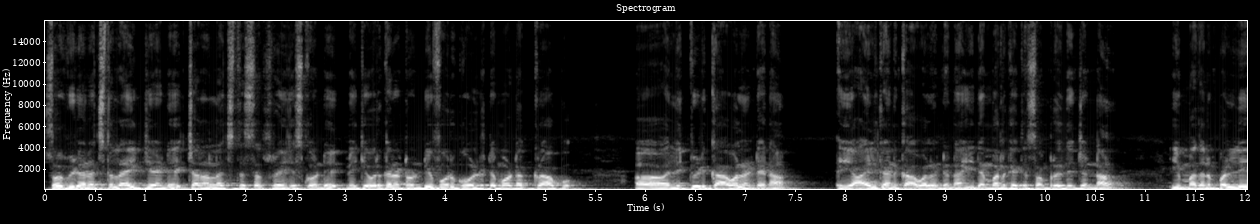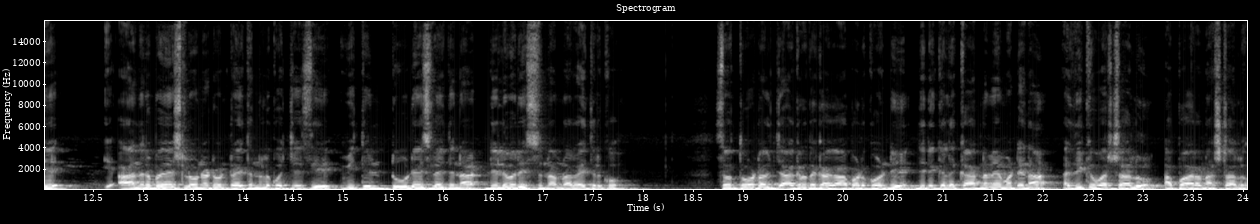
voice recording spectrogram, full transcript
సో వీడియో నచ్చితే లైక్ చేయండి ఛానల్ నచ్చితే సబ్స్క్రైబ్ చేసుకోండి. మీకు ఎవరికైనా twenty four gold tomato crop liquid కావాలంటేనా ఈ ఆయిల్ క్యాన్ కావాలంటేనా? ఈ నెంబర్లకు అయితే సంప్రదించండి. ఈ మదనపల్లి ఈ ఆంధ్రప్రదేశ్లో ఉన్నటువంటి రైతన్నులకు వచ్చేసి వితిన్ టూ డేస్లో అయితేనా డెలివరీ ఇస్తున్నాం నా రైతులకు. సో టోటల్ జాగ్రత్తగా కాపాడుకోండి. దీనికి గల కారణం ఏమంటేనా? అధిక వర్షాలు అపార నష్టాలు.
